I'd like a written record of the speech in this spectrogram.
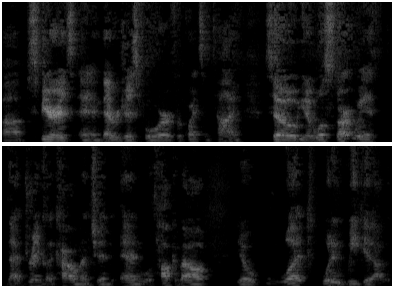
uh, spirits and beverages for for quite some time. So you know, we'll start with that drink, like Kyle mentioned, and we'll talk about you know what what did we get out of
